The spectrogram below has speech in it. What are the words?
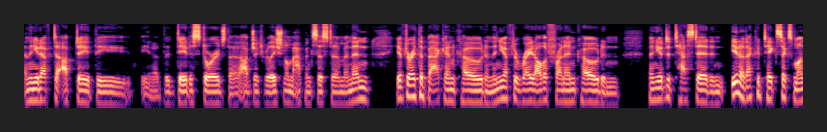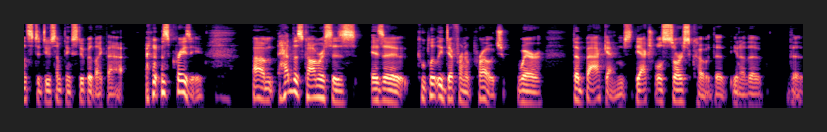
And then you'd have to update the, you know, the data storage, the object relational mapping system. And then you have to write the back end code. And then you have to write all the front end code. And then you have to test it. And, you know, that could take six months to do something stupid like that. it was crazy. Um, headless commerce is is a completely different approach where the backend, the actual source code, the you know the the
